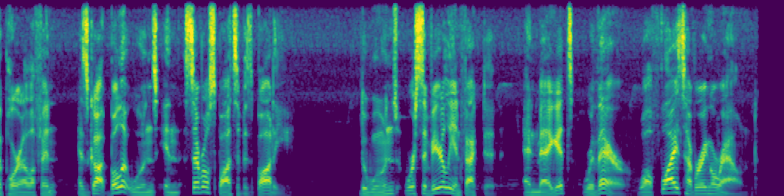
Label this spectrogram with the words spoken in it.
The poor elephant has got bullet wounds in several spots of his body. The wounds were severely infected, and maggots were there while flies hovering around.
